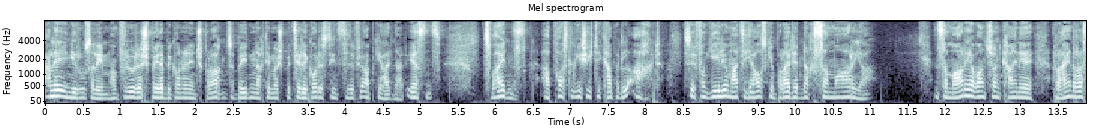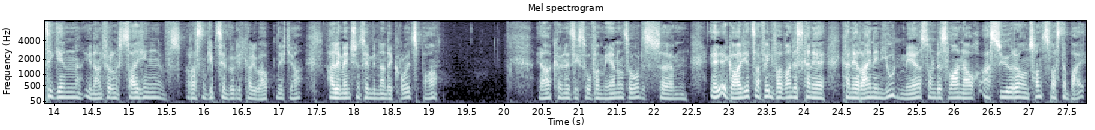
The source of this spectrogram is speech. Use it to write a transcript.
alle in Jerusalem haben früher oder später begonnen, in Sprachen zu beten, nachdem er spezielle Gottesdienste dafür abgehalten hat. Erstens. Zweitens, Apostelgeschichte Kapitel 8. Das Evangelium hat sich ausgebreitet nach Samaria. In Samaria waren es schon keine reinrassigen, in Anführungszeichen, Rassen gibt es in Wirklichkeit überhaupt nicht, ja. Alle Menschen sind miteinander kreuzbar. Ja, können sich so vermehren und so. Das, ähm, e-, egal, jetzt auf jeden Fall waren das keine, keine reinen Juden mehr, sondern das waren auch Assyrer und sonst was dabei.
